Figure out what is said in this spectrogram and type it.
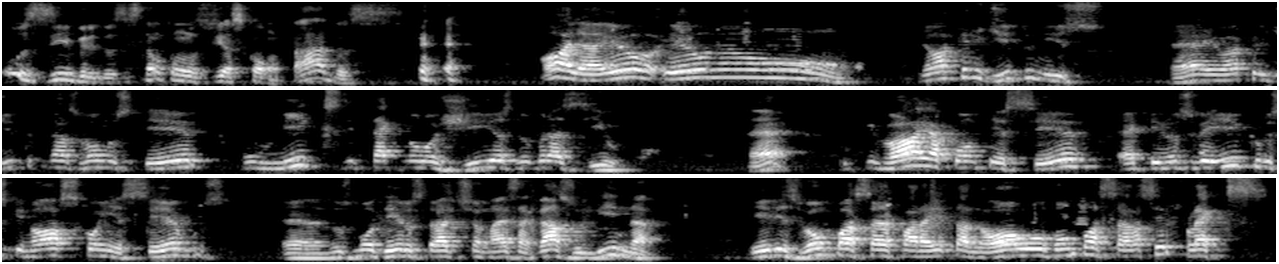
Os híbridos estão com os dias contados? Olha, eu, eu não, não acredito nisso. Né? Eu acredito que nós vamos ter um mix de tecnologias no Brasil. Né? O que vai acontecer é que nos veículos que nós conhecemos, é, nos modelos tradicionais a gasolina, eles vão passar para etanol ou vão passar a ser flex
